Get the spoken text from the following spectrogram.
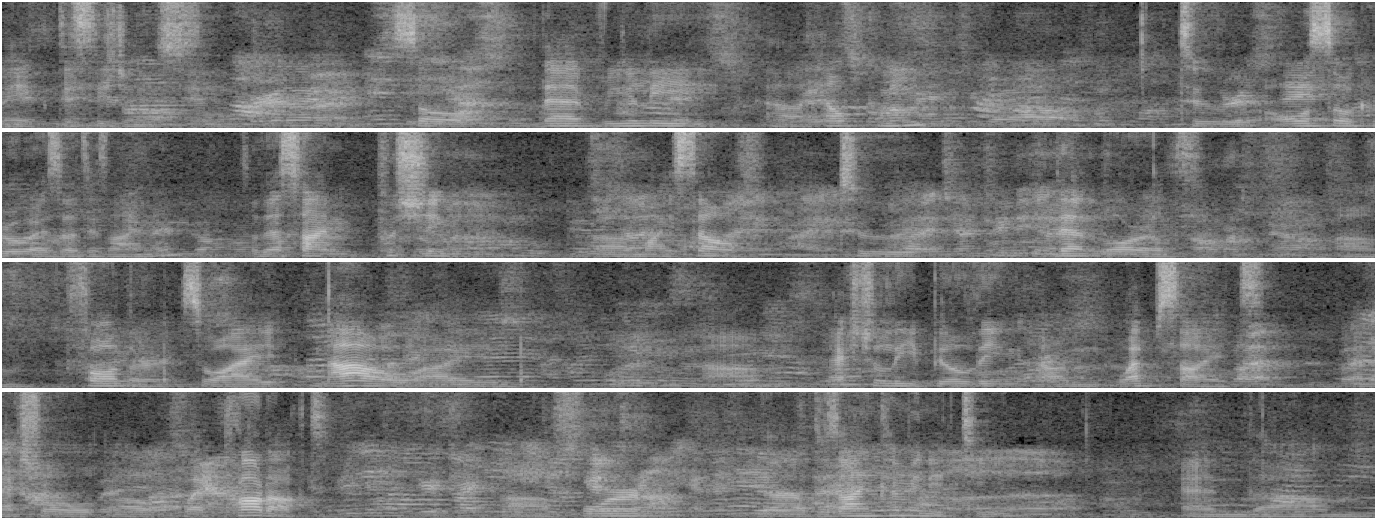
make decisions. So that really uh, helped me to also grow as a designer. So that's why I'm pushing uh, myself to in that world um, further. So I now I um, actually building a website an actual uh, web product uh, for the design community and, um,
